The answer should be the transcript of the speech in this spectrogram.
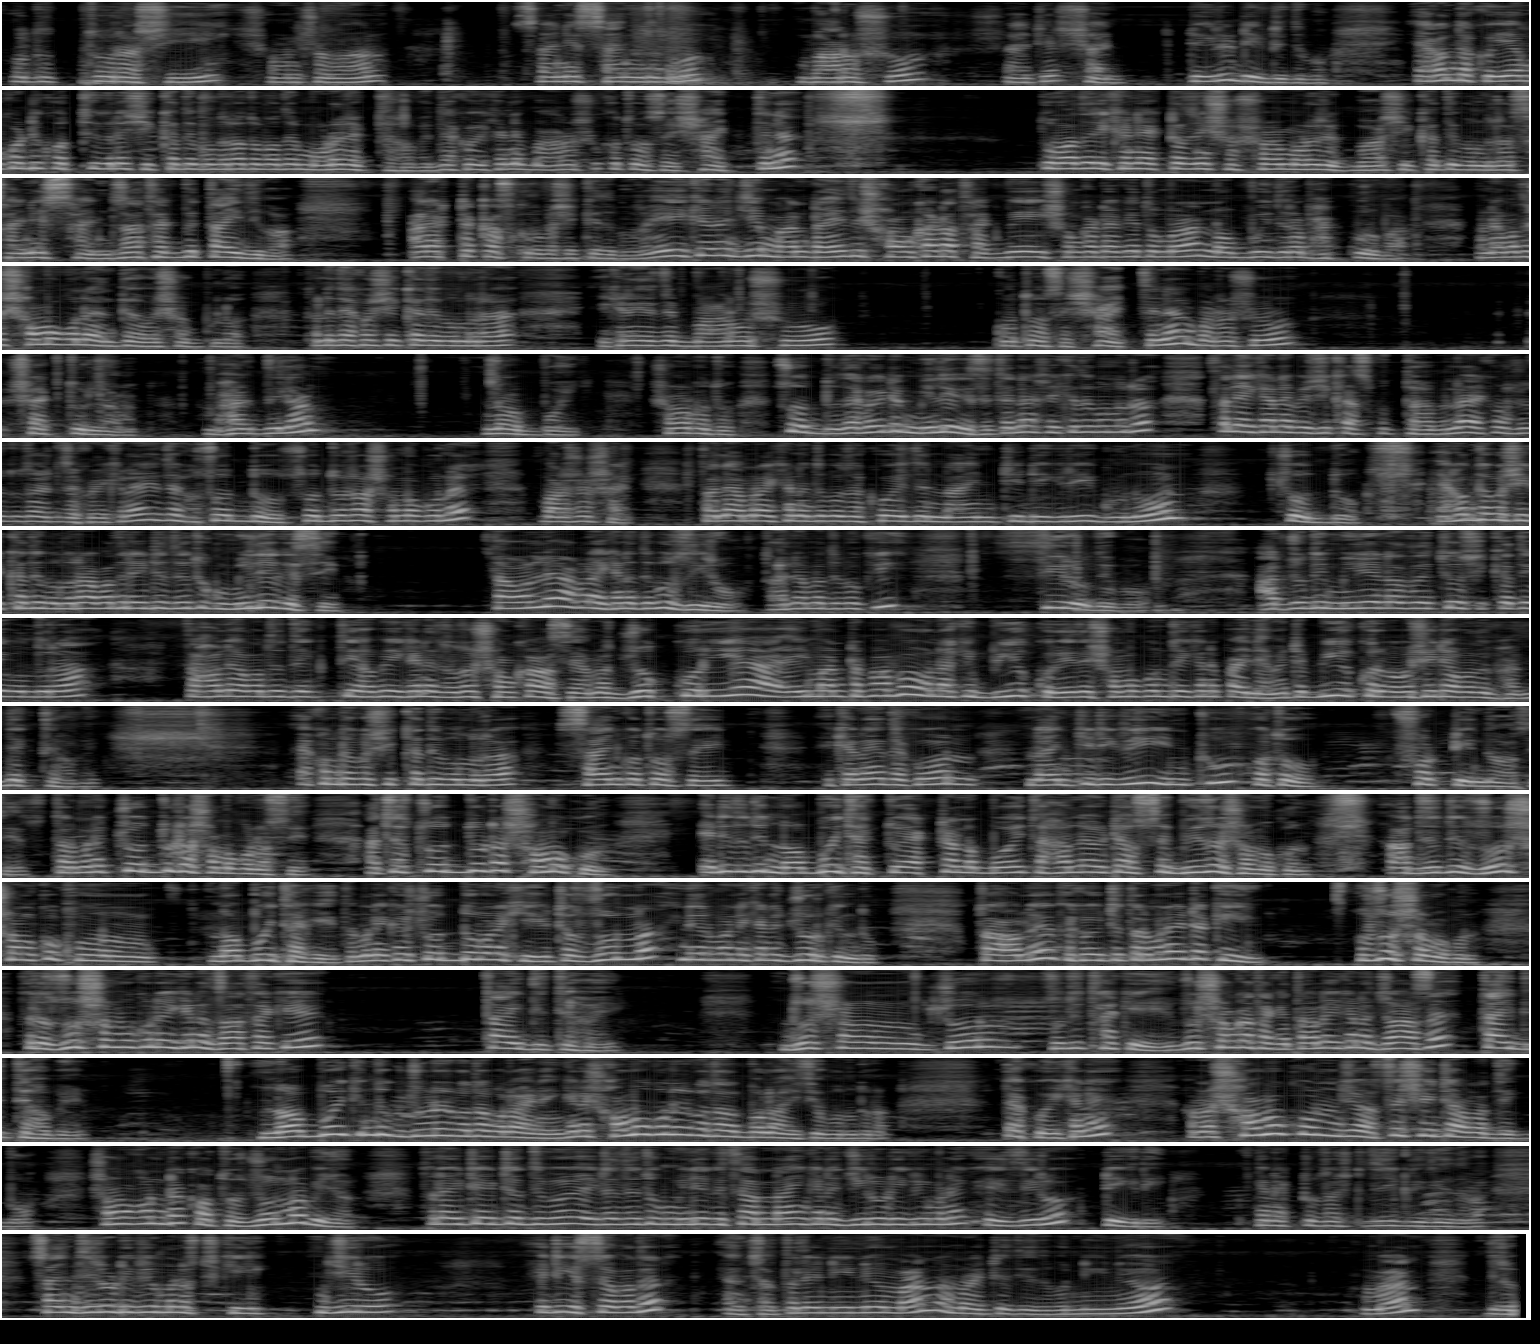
প্রদত্ত রাশি সমান সমান সাইনের সাইন দেবো বারোশো ষাটের ষাট ডিগ্রি ডিগ্রি দেবো। এখন দেখো এই অঙ্কটি করতে গেলে শিক্ষার্থী বন্ধুরা তোমাদের মনে রাখতে হবে। দেখো এখানে বারোশো কত আছে? ষাট, তাই না? তোমাদের এখানে একটা জিনিস সবসময় মনে রাখবা, শিক্ষার্থী বন্ধুরা সাইনের সাইন যা থাকবে তাই দিবা। আর একটা কাজ করবা শিক্ষার্থী বন্ধুরা, এইখানে যে মানটা, এই যে সংখ্যাটা থাকবে, এই সংখ্যাটাকে তোমরা নব্বই দ্বারা ভাগ করবা। মানে আমাদের সমকোণে আনতে হবে সবগুলো। তাহলে দেখো শিক্ষার্থী বন্ধুরা, এখানে যে বারোশো কত আছে? ষাট, তাই না? বারোশো ষাট তুললাম। ভাগ দিলাম নব্বই। সমান কত চোদ্দ, দেখো এটা মিলে গেছে, তাই না? সেক্ষেত্রে বন্ধুরা, তাহলে এখানে বেশি কাজ করতে হবে না। এখন শুধু তাই দেখো, এখানে দেখো, চোদ্দ চোদ্দোটার সমকোণে বারোশো ষাট। তাহলে আমরা এখানে দেবো দেখো, এই যে নাইনটি ডিগ্রি গুণন চোদ্দ। এখন দেখো, শিক্ষার্থী বন্ধুরা, আমাদের এটা যেহেতু মিলে গেছে, তাহলে আমরা এখানে দেবো জিরো। তাহলে আমরা দেবো কি? জিরো দেবো। আর যদি মিলে না যাইতো শিক্ষার্থী বন্ধুরা, তাহলে আমাদের দেখতে হবে এখানে যত সংখ্যা আছে, আমরা যোগ করিয়া এই মানটা পাবো, নাকি বিয়োগ করি? এদের সমকোণ তো এখানে পাইলাম, এটা বিয়োগ করে পাবো, সেটা আমাদের দেখতে হবে। এখন দেখো শিক্ষার্থী বন্ধুরা, সাইন কত আছে? এখানে দেখো নাইনটি ডিগ্রি ইন্টু কত? ফোরটিন দেওয়া আছে। তার মানে চোদ্দোটা সমকোণ আছে। আচ্ছা চোদ্দোটা সমকোণ, এটি যদি নব্বই থাকতো, একটা নব্বই, তাহলে ওইটা হচ্ছে বিজোড় সমকোণ। আর যদি জোর সংখ্যক নব্বই থাকে, তার মানে এখানে চোদ্দ মানে কি? এটা জোর না, এর মানে এখানে জোর কিন্তু। তাহলে দেখো এটা, তার মানে এটা কি? জোর সমকোণ। তাহলে জোর সমকোণে এখানে যা থাকে, তাই দিতে হয়। জোর জোর যদি থাকে জোর সংখ্যা থাকে, তাহলে এখানে যা আছে, তাই দিতে হবে। নব্বই কিন্তু জোরের কথা বলা হয়নি, এখানে সমকোণের কথা বলা হয়েছে বন্ধুরা। দেখো, এখানে আমরা সমকোণ যে আছে সেটা আমরা দেখব। সমকোণটা কত? জোর না বিজোর তাহলে এটা এটা দেবো, এটা যেহেতু মিলে গেছে আর নাই, এখানে জিরো ডিগ্রি মানে এই জিরো ডিগ্রি। এখানে একটু জাস্ট ডিগ্রি দিয়ে দেবো। সাইন জিরো ডিগ্রি মানে হচ্ছে কি? জিরো। এটি হচ্ছে আমাদের অ্যান্সার তাহলে নির্ণয় মান আমরা এটা দিয়ে দেবো। নির্ণয় মান জিরো।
